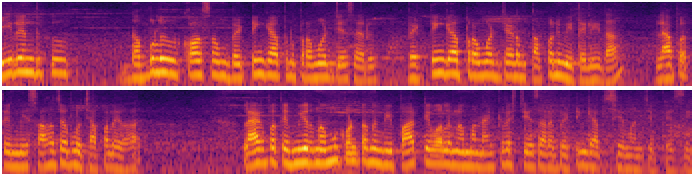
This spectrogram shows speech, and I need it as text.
మీరెందుకు డబ్బులు కోసం బెట్టింగ్ యాప్ను ప్రమోట్ చేశారు? బెట్టింగ్ యాప్ ప్రమోట్ చేయడం తప్పని మీకు తెలియదా లేకపోతే మీ సహచరులు చెప్పలేదా? లేకపోతే మీరు నమ్ముకుంటున్న మీ పార్టీ వాళ్ళు మిమ్మల్ని ఎంకరేజ్ చేశారా? బెట్టింగ్ యాప్స్ చేయమని చెప్పేసి.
